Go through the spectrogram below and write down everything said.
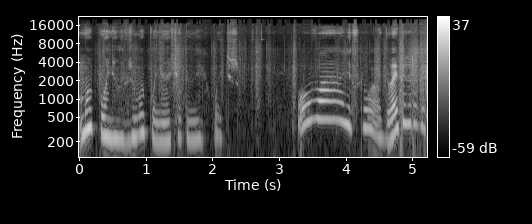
ми поняли вже, ми поняли, що ти не хочеш. Ова, я сховала. Давайте зробимо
